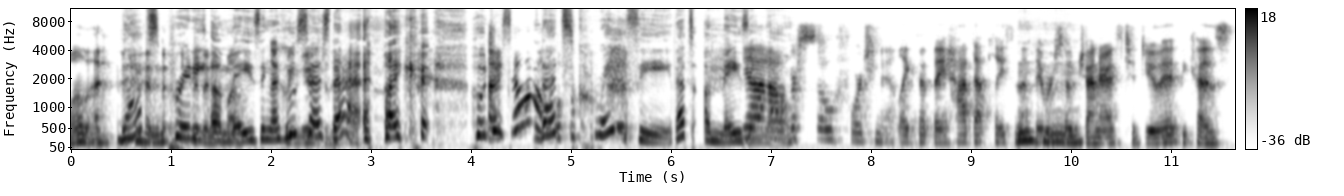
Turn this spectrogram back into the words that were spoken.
well then that's pretty amazing like who says that like who just that's crazy that's amazing yeah though. we're so fortunate like that they had that place and that mm-hmm. they were so mm-hmm. generous to do it because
